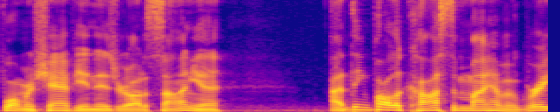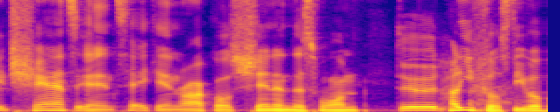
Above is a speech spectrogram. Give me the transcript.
former champion Israel Adesanya. I think Paulo Costa might have a great chance in taking Rockhold's shin in this one. Dude, How do you feel, Steve?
